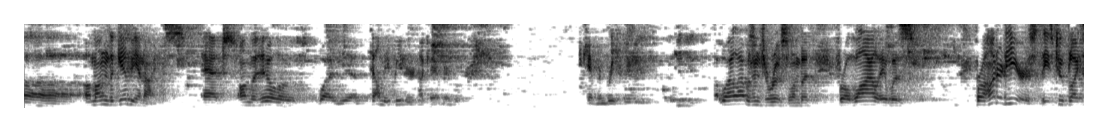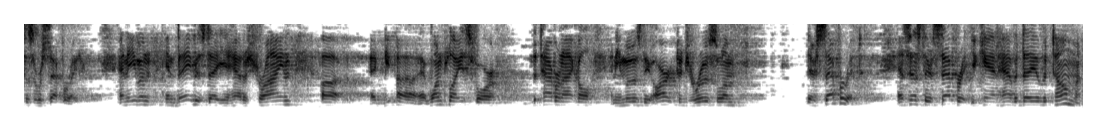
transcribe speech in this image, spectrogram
uh, among the Gibeonites at on the hill of what? Yeah, tell me, Peter. I can't remember. I can't remember. either. Well, that was in Jerusalem, but for a while it was. For a hundred years, these two places were separated, and even in David's day, you had a shrine uh, at, uh, at one place for the tabernacle and he moves the ark to Jerusalem, they're separate. And since they're separate, you can't have a day of atonement.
